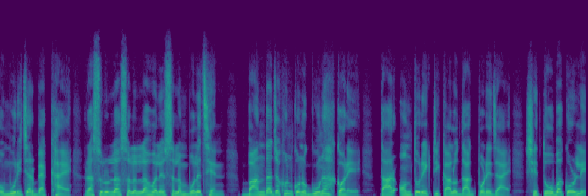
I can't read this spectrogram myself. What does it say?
ও মুরিচার ব্যাখ্যায় রাসূলুল্লাহ সাল্লাহ আলাইসাল্লাম বলেছেন, বান্দা যখন কোনো গুনাহ করে, তার অন্তর একটি কালো দাগ পড়ে যায়, সে তৌবা করলে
